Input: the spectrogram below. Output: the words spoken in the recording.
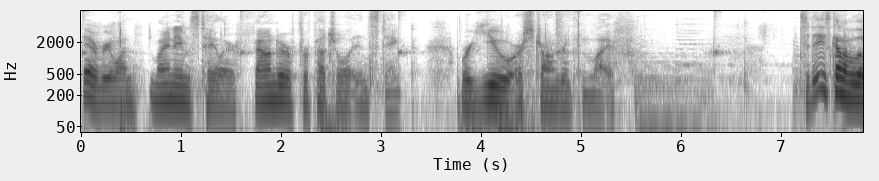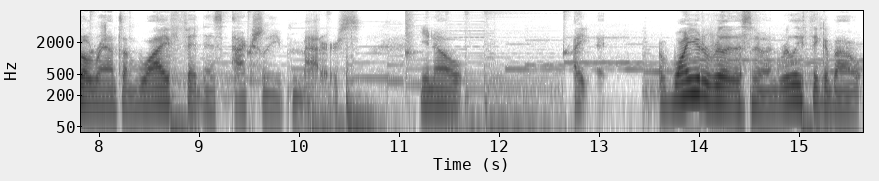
Hey everyone, my name's Taylor, founder of Perpetual Instinct, where you are stronger than life. Today's kind of a little rant on why fitness actually matters. You know, I, I want you to really listen to and really think about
